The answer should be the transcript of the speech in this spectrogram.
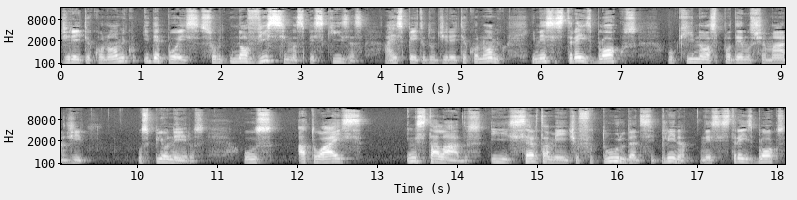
direito econômico e depois sobre novíssimas pesquisas a respeito do direito econômico. E nesses três blocos, o que nós podemos chamar de os pioneiros, os atuais instalados e certamente o futuro da disciplina, nesses três blocos,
